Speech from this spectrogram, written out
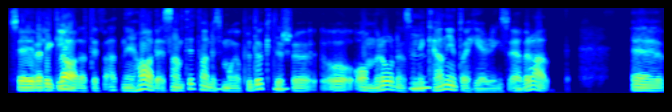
Så jag är väldigt glad mm. att, det, att ni har det. Samtidigt har ni så många produkter så, och områden så mm. ni kan ju inte ha hearings överallt. Eh,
